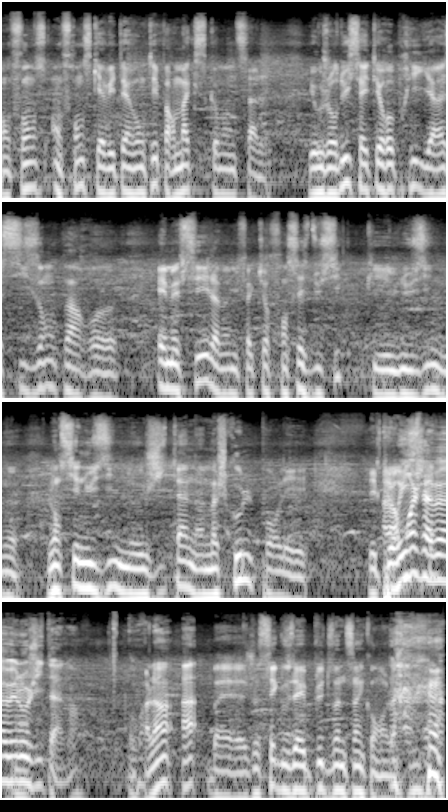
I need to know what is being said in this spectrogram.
en France, en France qui avait été inventée par Max Commensal. Et aujourd'hui, ça a été repris il y a 6 ans par euh, MFC, la manufacture française du cycle, qui est une usine, l'ancienne usine gitane à Machecoul pour les, les Alors moi j'avais un vélo gitane. hein. Voilà. Ah, ben, je sais que vous avez plus de 25 ans alors.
